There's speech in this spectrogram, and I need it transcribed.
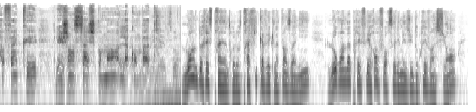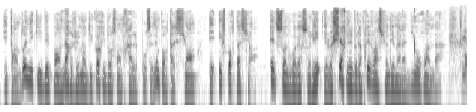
afin que les gens sachent comment la combattre. Loin de restreindre le trafic avec la Tanzanie, le Rwanda préfère renforcer les mesures de prévention, étant donné qu'il dépend largement du corridor central pour ses importations et exportations. Edson Wagasore est le chargé de la prévention des maladies au Rwanda. mu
